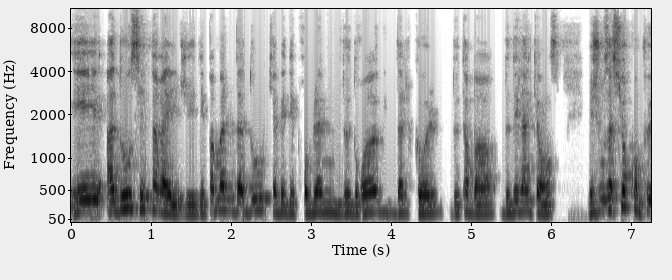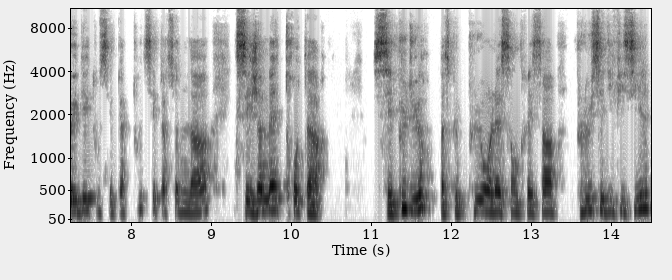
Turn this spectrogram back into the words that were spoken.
Et ados, c'est pareil. J'ai aidé pas mal d'ados qui avaient des problèmes de drogue, d'alcool, de tabac, de délinquance. Mais je vous assure qu'on peut aider toutes ces personnes-là. C'est jamais trop tard. C'est plus dur parce que plus on laisse entrer ça, plus c'est difficile,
